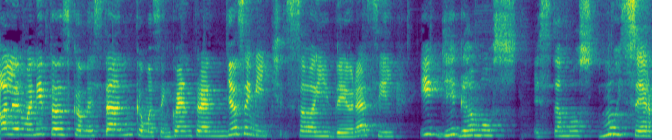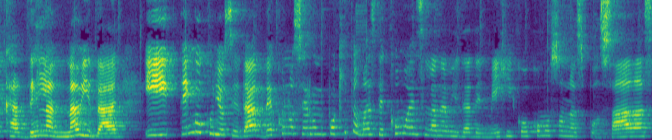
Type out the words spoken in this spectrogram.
Hola hermanitos, ¿cómo están? ¿Cómo se encuentran? Yo soy Mitch, soy de Brasil y llegamos, estamos muy cerca de la Navidad y tengo curiosidad de conocer un poquito más de cómo es la Navidad en México, cómo son las posadas,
